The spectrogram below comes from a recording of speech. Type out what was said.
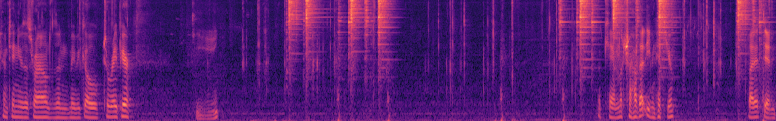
continue this round and then maybe go to rapier. Okay. Okay, I'm not sure how that even hit you. But it did.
